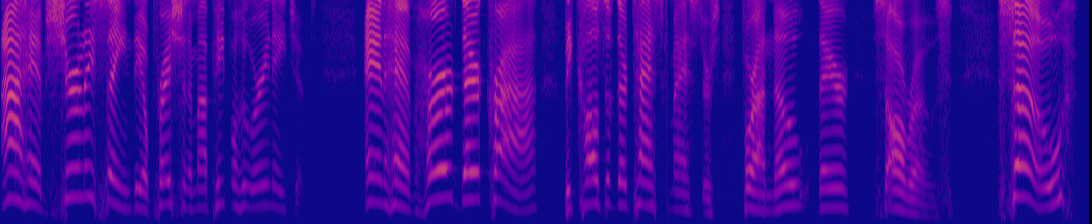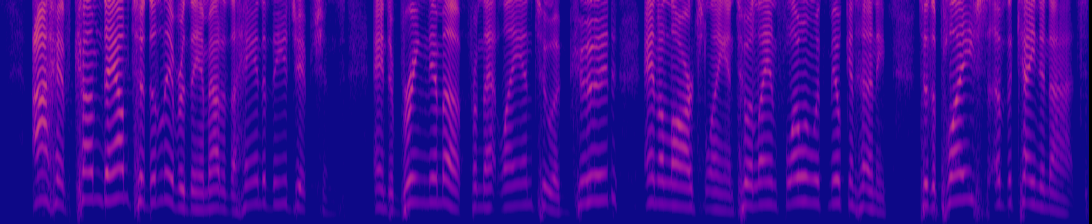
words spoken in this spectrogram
I have surely seen the oppression of my people who are in Egypt, and have heard their cry because of their taskmasters, for I know their sorrows. So I have come down to deliver them out of the hand of the Egyptians and to bring them up from that land to a good and a large land, to a land flowing with milk and honey, to the place of the Canaanites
